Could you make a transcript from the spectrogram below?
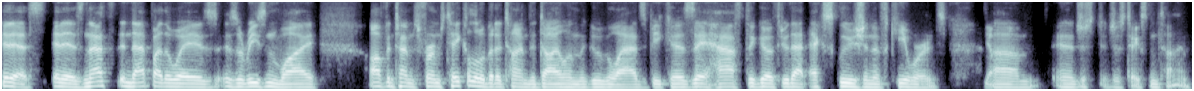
It is. It is. And that, and that, by the way, is, is a reason why oftentimes firms take a little bit of time to dial in the Google ads because they have to go through that exclusion of keywords. Yep. Um, and it just it just takes some time.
